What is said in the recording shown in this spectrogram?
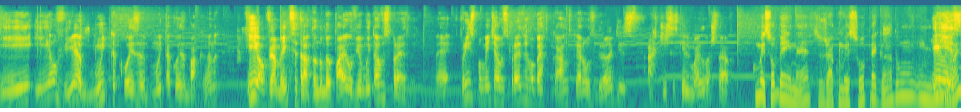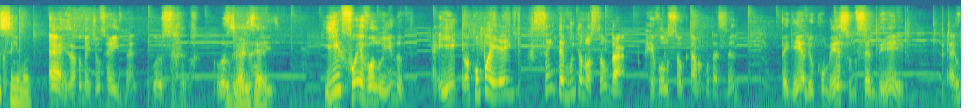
e, e eu via muita coisa, muita coisa bacana. E, obviamente, se tratando do meu pai, eu ouvia muito Elvis Presley. Né? Principalmente Elvis Presley e Roberto Carlos, que eram os grandes artistas que ele mais gostava. começou bem, né? Você já começou pegando um, nível lá em Isso. cima. É, exatamente, os reis, né? Os, os, Os grandes reis, é. reis. E foi evoluindo, e eu acompanhei sem ter muita noção da revolução que estava acontecendo. Peguei ali o começo do CD. Eu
